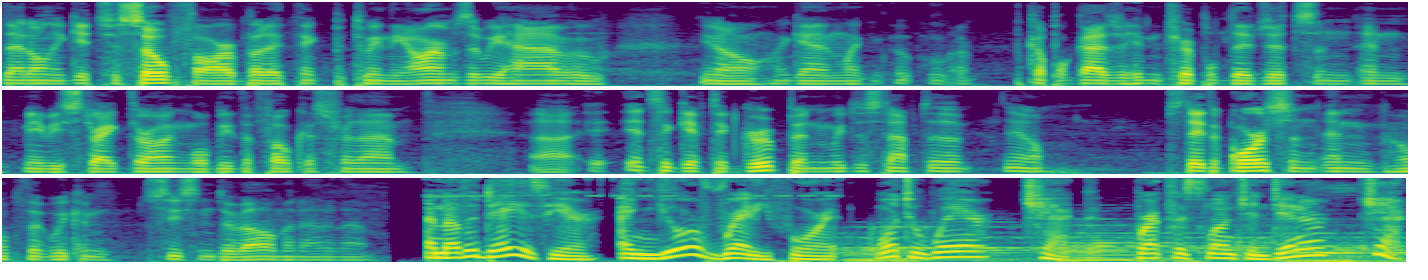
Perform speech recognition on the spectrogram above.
that only gets you so far. But I think between the arms that we have, who, you know, again, like a couple guys are hitting triple digits, and, and maybe strike throwing will be the focus for them. Uh, it, it's a gifted group, and we just have to, you know, stay the course and, and hope that we can see some development out of them. Another day is here, and you're ready for it. What to wear? Check. Breakfast, lunch, and dinner? Check.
